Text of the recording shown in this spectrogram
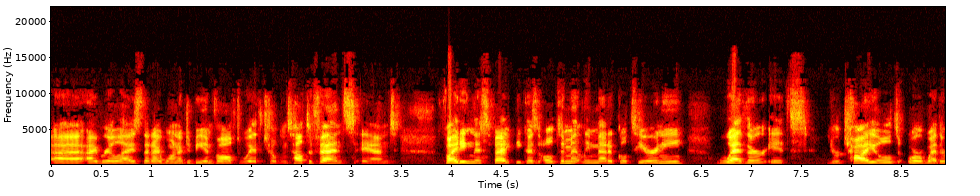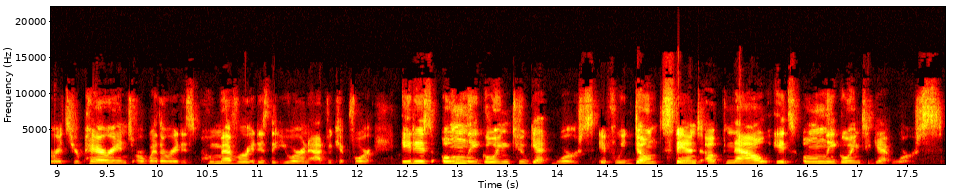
uh, I realized that I wanted to be involved with Children's Health Defense and fighting this fight because ultimately, medical tyranny, whether it's your child or whether it's your parent or whether it is whomever it is that you are an advocate for, it is only going to get worse. If we don't stand up now, it's only going to get worse.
